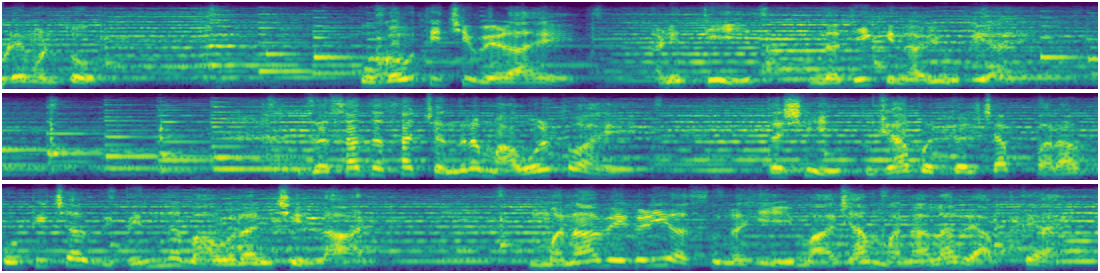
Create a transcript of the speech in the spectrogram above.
पुढे म्हणतो उगवतीची वेळ आहे आणि ती नदी किनारी उभी आहे. जसा जसा चंद्र मावळतो आहे तशी तुझ्याबद्दलच्या पराकोटीच्या विभिन्न भावनांची लाट मनावेगळी असूनही माझ्या मनाला व्यापते आहे.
